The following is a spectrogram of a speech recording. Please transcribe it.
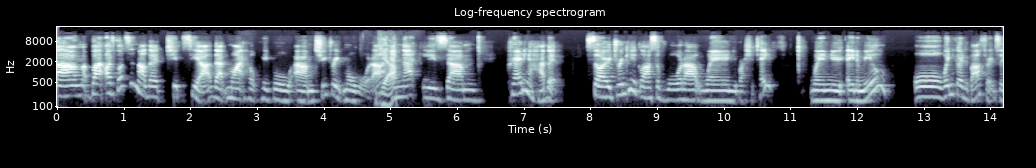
Um, but I've got some other tips here that might help people um, to drink more water, yeah. and that is um, creating a habit. So, drinking a glass of water when you brush your teeth, when you eat a meal, or when you go to the bathroom. So,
